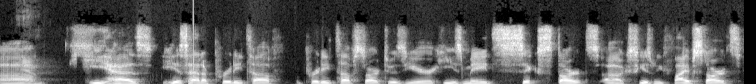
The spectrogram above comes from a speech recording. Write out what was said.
Um, yeah. He has he has had a pretty tough pretty tough start to his year. He's made six starts, uh, excuse me, five starts,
